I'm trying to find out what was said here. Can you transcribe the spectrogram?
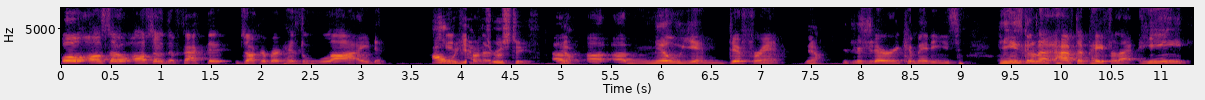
Well, also, also the fact that Zuckerberg has lied. Oh yeah, through his teeth. yeah. A, a million different yeah judiciary committees He's gonna have to pay for that. He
